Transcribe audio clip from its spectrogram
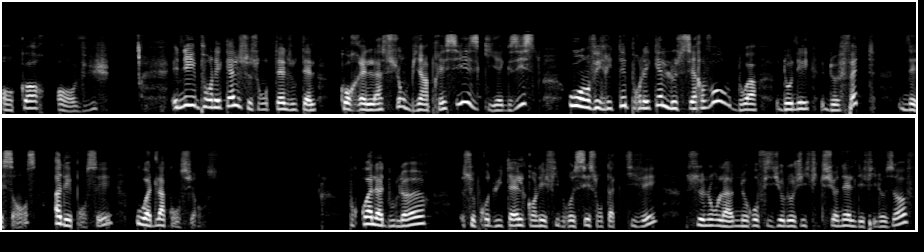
encore en vue ni pour lesquelles ce sont telles ou telles corrélations bien précises qui existent, ou en vérité pour lesquelles le cerveau doit donner de fait naissance à des pensées ou à de la conscience. Pourquoi la douleur se produit-elle quand les fibres C sont activées, selon la neurophysiologie fictionnelle des philosophes,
